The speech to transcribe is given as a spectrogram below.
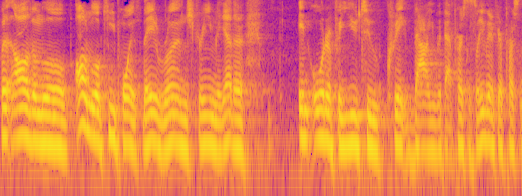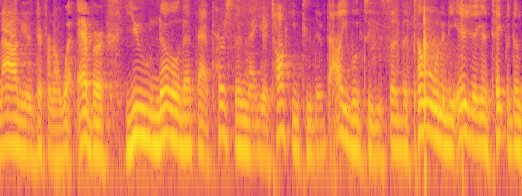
But all of them little, all them little key points, they run stream together in order for you to create value with that person. So even if your personality is different or whatever, you know that that person that you're talking to, they're valuable to you. So the tone and the energy you're gonna take with them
